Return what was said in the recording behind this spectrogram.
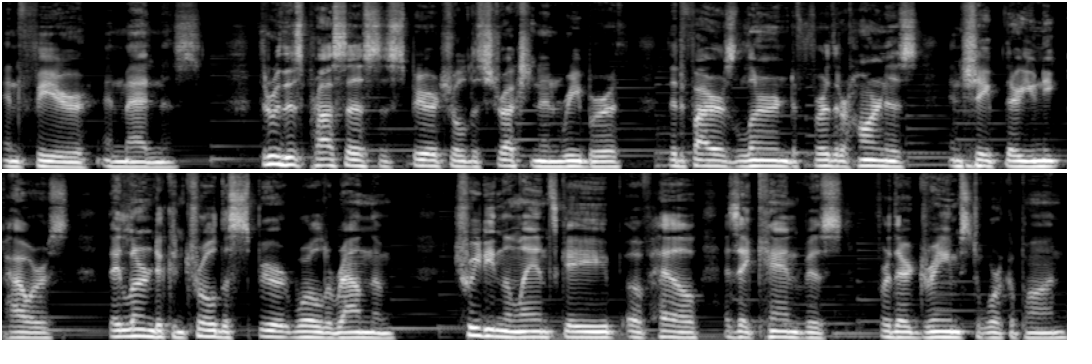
and fear and madness. Through this process of spiritual destruction and rebirth, the Defiers learned to further harness and shape their unique powers. They learned to control the spirit world around them, treating the landscape of hell as a canvas for their dreams to work upon.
